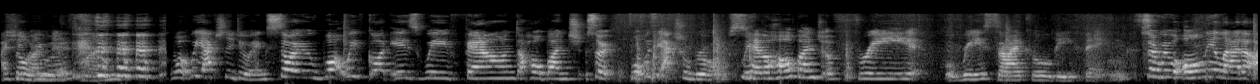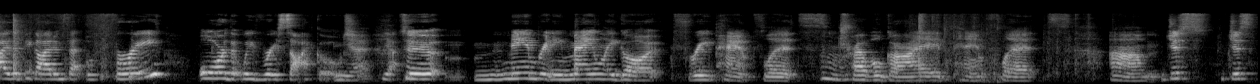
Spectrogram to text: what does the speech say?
I thought you would. this one. what are we actually doing? So what we've got is we've found a whole bunch. So what was the actual rules? We have a whole bunch of free recycledy things. So we were only allowed to either pick items that were free or that we've recycled. Yeah. Yeah. So me and Brittany mainly got free pamphlets, Mm-hmm. travel guide pamphlets, um, just just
